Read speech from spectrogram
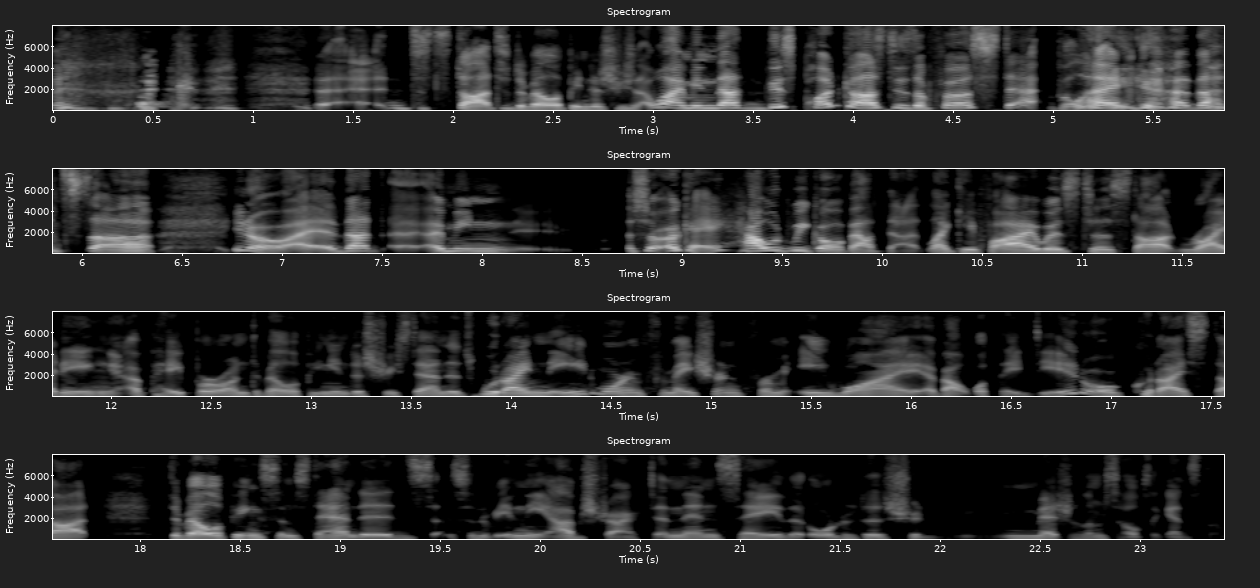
start to develop industry well i mean that this podcast is a first step. Like that's uh you know I, that i mean so okay how would we go about that? Like if i was to start writing a paper on developing industry standards would i need more information from ey about what they did? Or could i start developing some standards sort of in the abstract and then say that auditors should measure themselves against them?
